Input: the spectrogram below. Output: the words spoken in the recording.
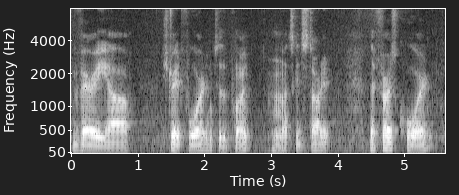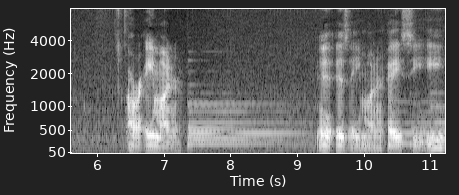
Very uh, straightforward and to the point. Let's get started. The first chord are A minor. It is A minor. A, C, E,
